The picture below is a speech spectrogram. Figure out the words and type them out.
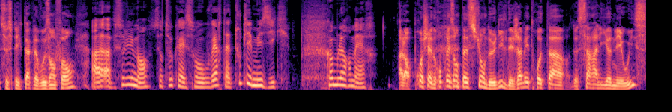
ce spectacle à vos enfants ah, Absolument, surtout qu'elles sont ouvertes à toutes les musiques, comme leur mère. Alors, prochaine représentation de l'île des jamais trop tard de Sarah Lyon Lewis,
